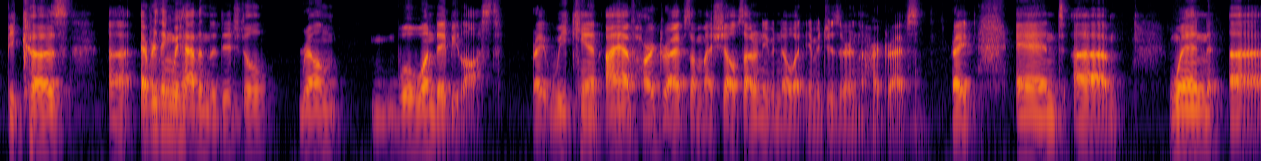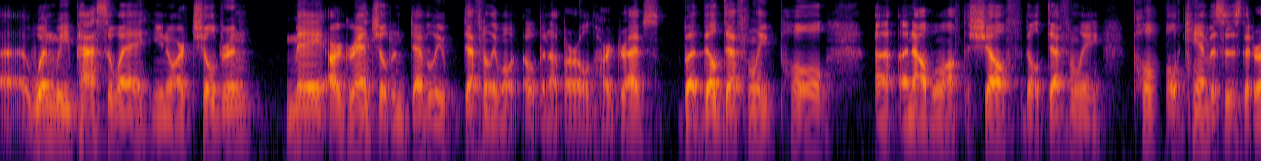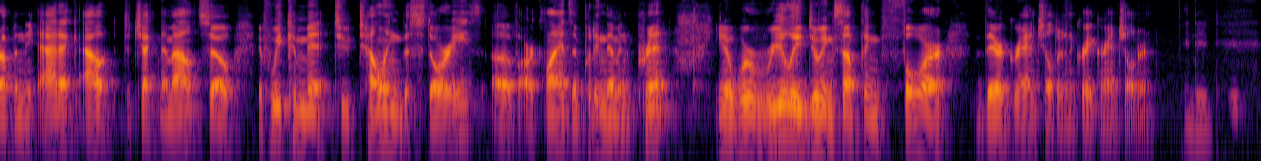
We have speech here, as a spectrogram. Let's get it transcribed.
because uh, everything we have in the digital realm will one day be lost, right? We can't. I have hard drives on my shelves. I don't even know what images are in the hard drives, right? And um, when uh, when we pass away, you know, our children may, our grandchildren definitely definitely won't open up our old hard drives, but they'll definitely pull uh, an album off the shelf. They'll definitely pull canvases that are up in the attic out to check them out. So if we commit to telling the stories of our clients and putting them in print, you know, we're really doing something for their grandchildren and great grandchildren. Indeed.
